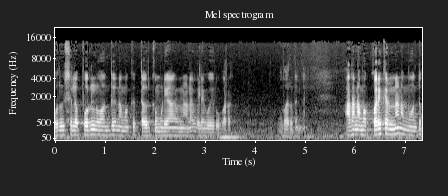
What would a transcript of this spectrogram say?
ஒரு சில பொருள் வந்து நமக்கு தவிர்க்க முடியாதனால விலை உயர்வு வர வருதுங்க. அதை நம்ம குறைக்கிறோன்னா நம்ம வந்து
